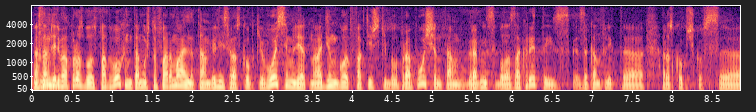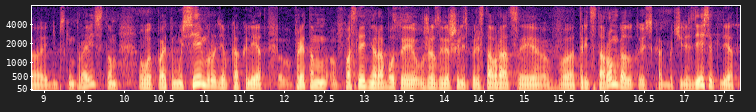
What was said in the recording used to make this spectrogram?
На самом деле вопрос был с подвохом, потому что формально там велись раскопки 8 лет, но один год фактически был пропущен, там гробница была закрыта из-за конфликта раскопщиков с э, египетским правительством, вот, поэтому 7 вроде как лет. При этом в последние работы уже завершились по реставрации в 1932 году, то есть как бы через 10 лет.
